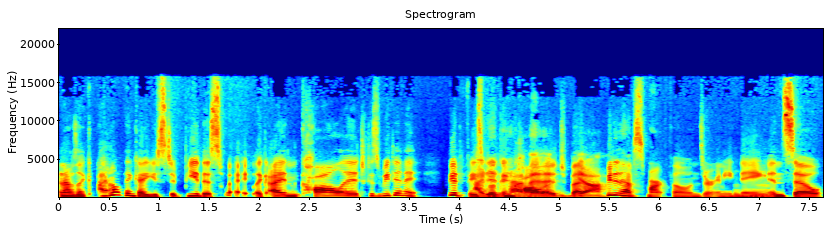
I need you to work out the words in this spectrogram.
And I was like, I don't think I used to be this way. Like I in college, because we didn't, we had Facebook in have it. college, but Yeah. we didn't have smartphones or anything. Mhm. And so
